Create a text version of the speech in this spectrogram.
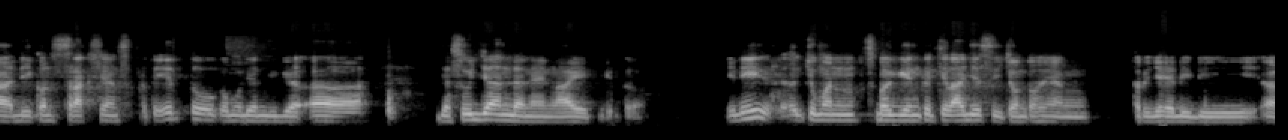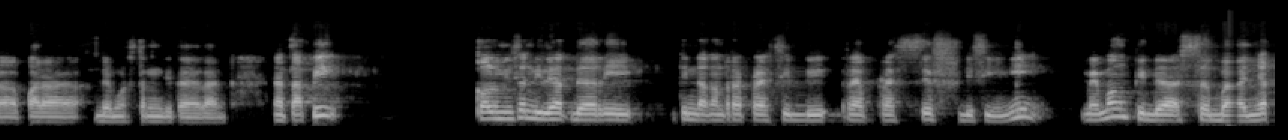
uh, dikonstruksi seperti itu, kemudian juga uh, jas hujan dan lain-lain gitu. Ini cuman sebagian kecil aja sih contoh yang terjadi di uh, para demonstran di Thailand. Nah, tapi kalau misalnya dilihat dari tindakan represi di, represif di sini, memang tidak sebanyak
